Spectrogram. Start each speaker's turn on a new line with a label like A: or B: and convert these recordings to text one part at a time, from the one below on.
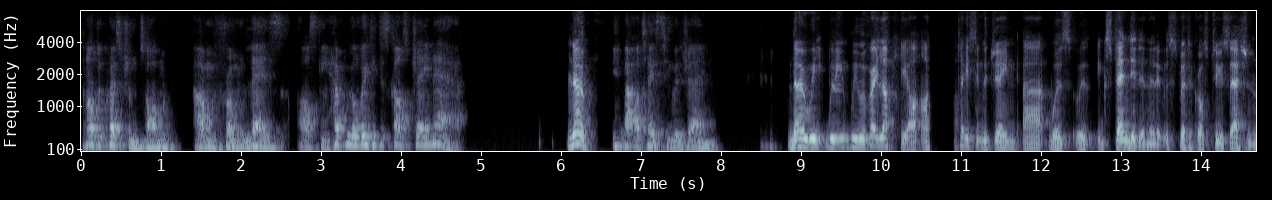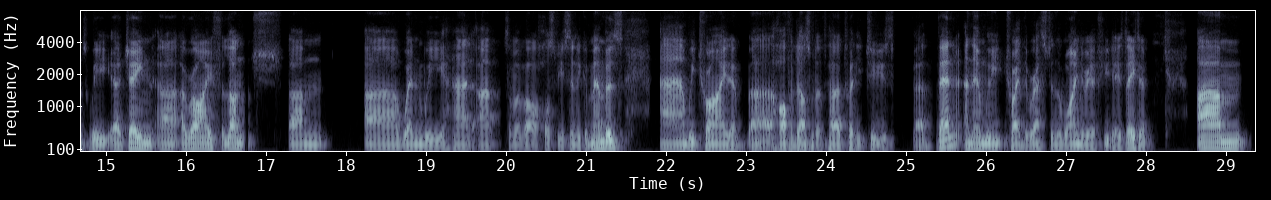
A: Another question, Tom, um, from Les asking, have we already discussed Jane Eyre?
B: No.
A: About our tasting with Jane.
B: No, we we we were very lucky. Our, our tasting with Jane uh, was was extended in that it was split across two sessions. We uh, Jane uh, arrived for lunch um, uh, when we had uh, some of our Hospice Syndicate members, and we tried a, uh, half a dozen of her 22s then, and then we tried the rest in the winery a few days later. Um,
